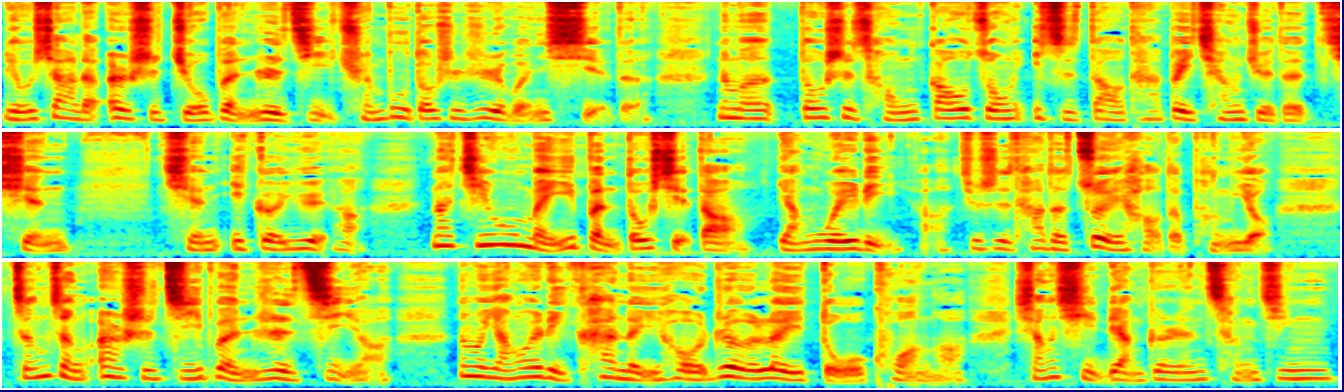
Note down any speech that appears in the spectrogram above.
留下了二十九本日记，全部都是日文写的。那么都是从高中一直到他被枪决的前。前一个月哈，那几乎每一本都写到杨威礼啊，就是他的最好的朋友，整整二十几本日记啊。那么杨威礼看了以后热泪夺眶啊，想起两个人曾经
